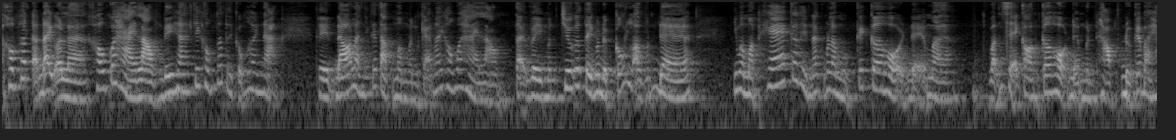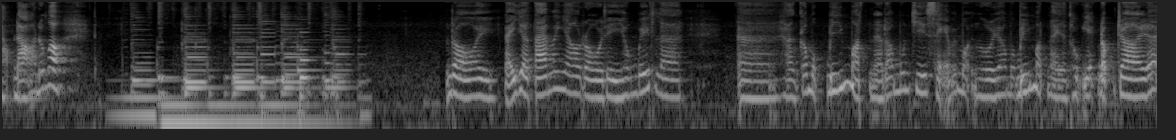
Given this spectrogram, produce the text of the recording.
không thích ở đây gọi là không có hài lòng đi ha chứ không thích thì cũng hơi nặng thì đó là những cái tập mà mình cảm thấy không có hài lòng. Tại vì mình chưa có tìm ra được cốt lõi vấn đề nhưng mà mặt khác thì nó cũng là một cái cơ hội để mà vẫn sẽ còn cơ hội để mình học được cái bài học đó đúng không? Rồi nãy giờ tám với nhau rồi thì không biết là à, hằng có một bí mật nào đó muốn chia sẻ với mọi người không? Một bí mật này là thuộc dạng độc trời đó.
